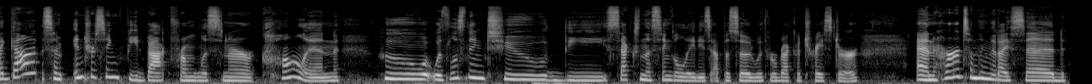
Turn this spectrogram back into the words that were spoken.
I got some interesting feedback from listener Colin, who was listening to the Sex and the Single Ladies episode with Rebecca Traister and heard something that I said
